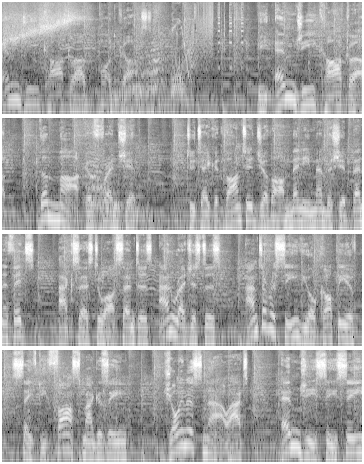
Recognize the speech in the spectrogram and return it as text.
MG Car Club podcast. The MG Car Club, the mark of friendship. To take advantage of our many membership benefits, access to our centres and registers, and to receive your copy of Safety Fast magazine, join us now at mgcc.co.uk,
